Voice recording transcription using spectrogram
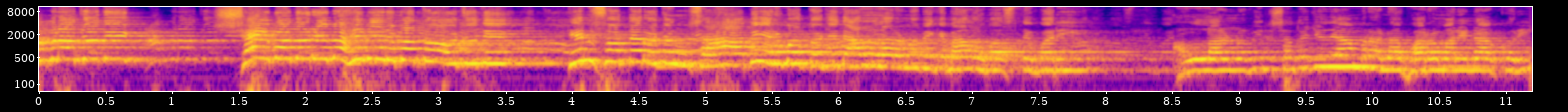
আমরা যদি সেই বদরি বাহিনীর মতো যদি তিনশো তেরো জন সাহাবির মতো যদি আল্লাহর নবীকে ভালোবাসতে পারি আল্লাহর নবীর সাথে যদি আমরা না ফারমানি না করি,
